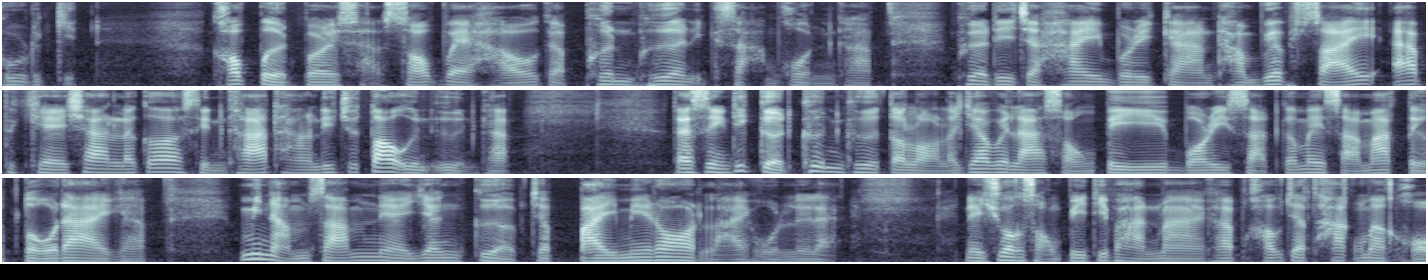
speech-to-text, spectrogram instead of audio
ธุรกิจ เขาเปิดบริษัทซอฟต์แวร์เฮาส์กับเพื่อนๆอีก 3 คนครับ เพื่อที่จะให้บริการทำเว็บไซต์แอปพลิเคชัน แล้วก็สินค้าทางดิจิทัลอื่นๆครับ แต่สิ่งที่เกิดขึ้นคือตลอดระยะเวลา 2 ปี บริษัทก็ไม่สามารถเติบโตได้ครับมิหนำซ้ำเนี่ยยังเกือบจะไปไม่รอดหลายหนเลยแหละ ในช่วง 2 ปีที่ผ่านมาครับเขาจะทักมาขอ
